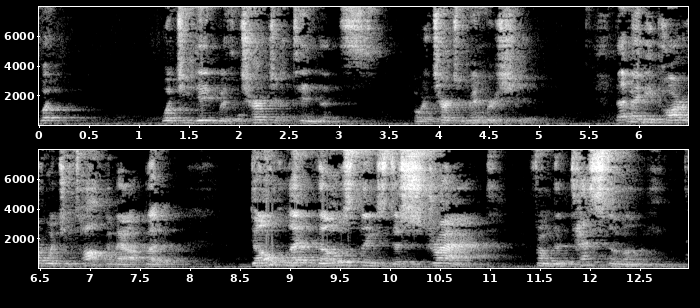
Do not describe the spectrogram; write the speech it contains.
What, what you did with church attendance or church membership. That may be part of what you talk about, but don't let those things distract from the testimony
